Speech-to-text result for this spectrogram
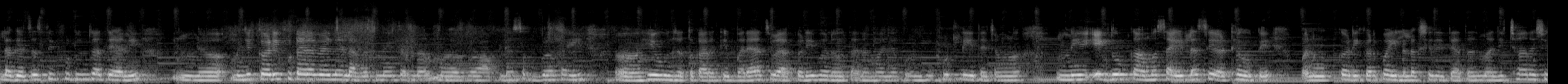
लगेचच ती फुटून जाते आणि म्हणजे कढी फुटायला वेळ नाही लागत नाही तर ना मग आपलं सगळं काही हे होऊन जातं. कारण की बऱ्याच वेळा कढी बनवताना माझ्याकडून ही फुटली त्याच्यामुळं मी एक दोन कामं साईडलाच ठेवते. पण कढीकर पहिलं लक्ष देते. आता माझी छान अशी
